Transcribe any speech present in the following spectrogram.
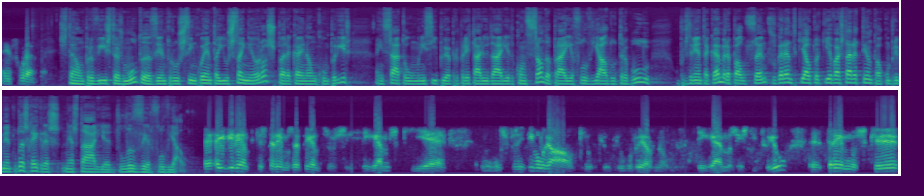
em segurança. Estão previstas multas entre os 50 e os 100 euros para quem não cumprir. Em Sata, o município é proprietário da área de concessão da praia fluvial do Trabulo. O Presidente da Câmara, Paulo Santos, garante que a autarquia vai estar atenta ao cumprimento das regras nesta área de lazer fluvial. É evidente que estaremos atentos, digamos que é um dispositivo legal que, que, que o Governo, digamos, instituiu, eh, teremos que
